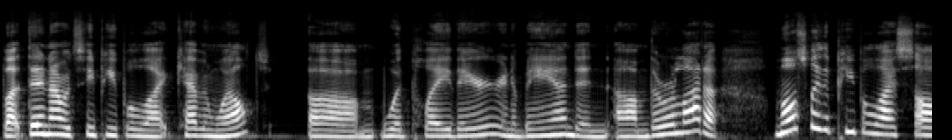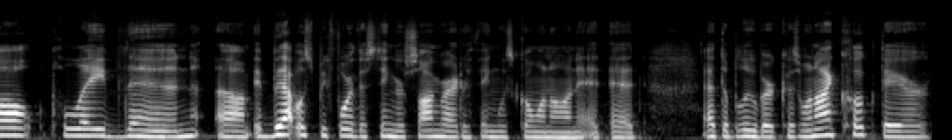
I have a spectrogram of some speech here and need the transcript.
But then I would see people like Kevin Welch um, would play there in a band, and um, there were a lot of mostly the people I saw play then. Um, it, that was before the singer songwriter thing was going on at at, at the Bluebird. Because when I cooked there,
